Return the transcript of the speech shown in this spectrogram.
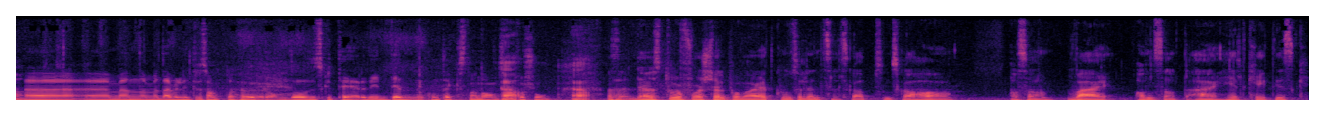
Eh, eh, men, men det er veldig interessant å høre om det og diskutere det i denne konteksten og en annen Ja. situasjon. Ja. Altså, det er jo stor forskjell på å være et konsulentselskap som skal ha Altså, hver ansatt er helt kritisk,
